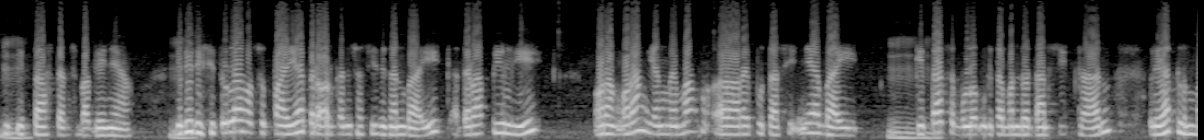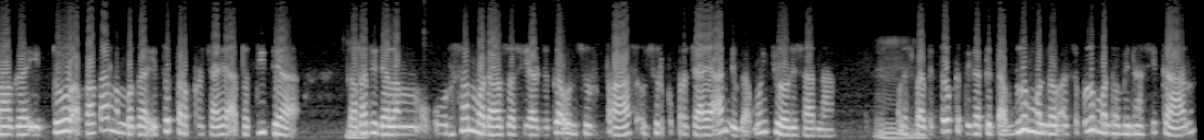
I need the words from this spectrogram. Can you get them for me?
aktivitas dan sebagainya. Jadi di situlah supaya terorganisasi dengan baik adalah pilih orang-orang yang memang eh, reputasinya baik. Hmm. Kita sebelum kita mendonasikan, lihat lembaga itu apakah lembaga itu terpercaya atau tidak. Karena di dalam urusan modal sosial juga unsur trust, unsur kepercayaan juga muncul di sana. Hmm. Oleh sebab itu ketika kita belum mendo- sebelum mendominasikan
